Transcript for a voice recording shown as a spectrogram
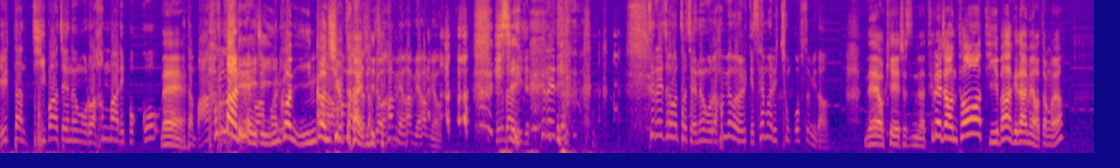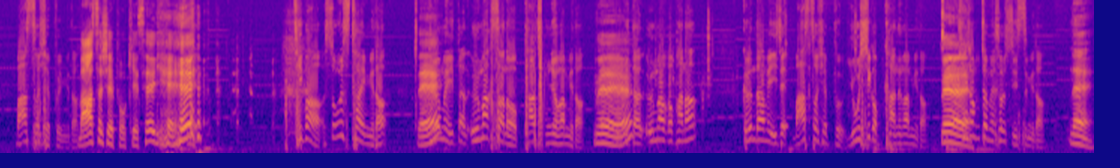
일단 디바 재능으로 한 마리 뽑고 네. 일단 한 마리래 이제? 인권 인권 취급도 아니죠. 이제. 한명 한명한 명. 그다음 이제 treasure treasure hunter 재능으로 한 명을 이렇게 세 마리 총 뽑습니다. 네 오케이 좋습니다. treasure hunter, 디바 그 다음에 어떤 거요? master chef입니다. master chef 오케이 세 개. 네. 디바 소울스타입니다. 네. 그러면 일단 음악 산업 다 점령합니다. 네. 일단 음악 산업 하나. 그런 다음에 이제 master chef 요식업 가능합니다. 네. 최정점에 설 수 있습니다. 네.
